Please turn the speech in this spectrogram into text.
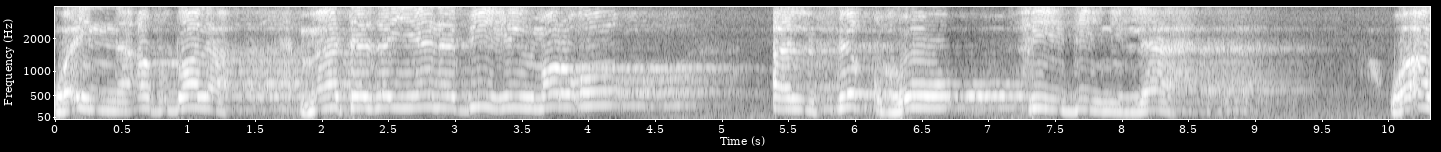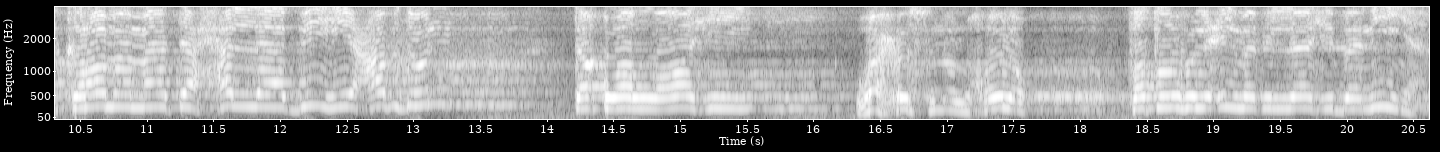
وإن أفضل ما تزين به المرء الفقه في دين الله. وأكرم ما تحلى به عبد تقوى الله وحسن الخلق. فاطلبوا العلم بالله بنيا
